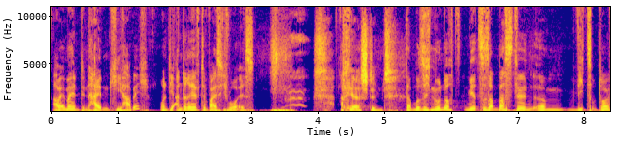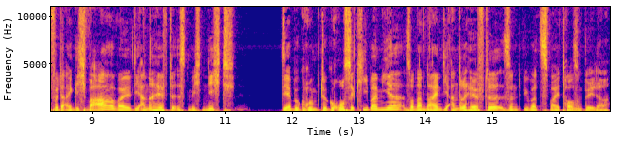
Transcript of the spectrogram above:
Aber immerhin, den halben Key habe ich und die andere Hälfte weiß ich, wo er ist. Ach ja, stimmt. Da muss ich nur noch mir zusammenbasteln, ähm, wie zum Teufel der eigentlich war, weil die andere Hälfte ist nämlich nicht der berühmte große Key bei mir, sondern nein, die andere Hälfte sind über 2000 Bilder.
